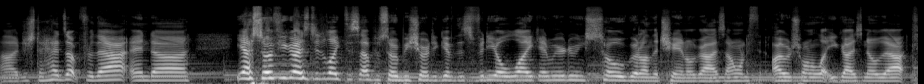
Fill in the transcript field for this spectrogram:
uh, just a heads up for that. And uh, yeah, so if you guys did like this episode, be sure to give this video a like. And we are doing so good on the channel, guys. I want to. I just want to let you guys know that.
